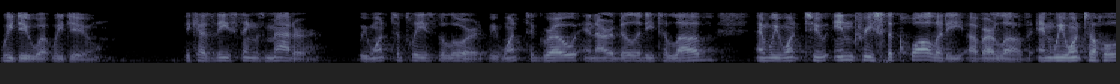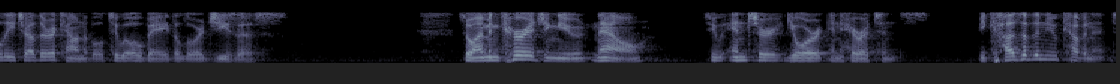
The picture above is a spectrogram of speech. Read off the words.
we do what we do. Because these things matter. We want to please the Lord. We want to grow in our ability to love and we want to increase the quality of our love, and we want to hold each other accountable to obey the Lord Jesus. So I'm encouraging you now to enter your inheritance. Because of the new covenant,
